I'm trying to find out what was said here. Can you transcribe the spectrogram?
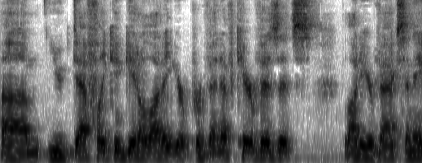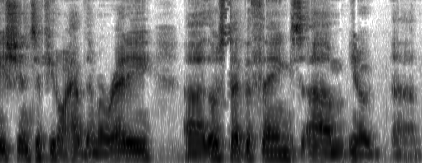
um, you definitely can get a lot of your preventive care visits, a lot of your vaccinations if you don't have them already, uh, those type of things. Um, you know. Um,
